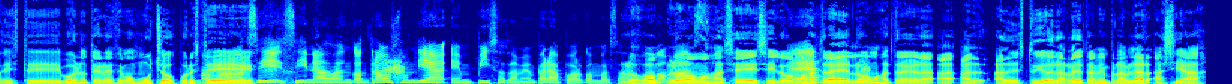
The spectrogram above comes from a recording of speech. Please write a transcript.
Este, bueno, te agradecemos mucho por este. Vamos a ver si, si nos encontramos un día en piso también para poder conversar un poco más. Lo vamos a hacer, sí, lo vamos a ¿Eh? traer, lo vamos a traer al, estudio de la radio también para hablar hacia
